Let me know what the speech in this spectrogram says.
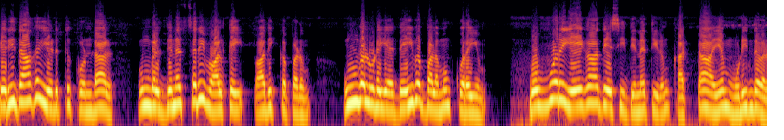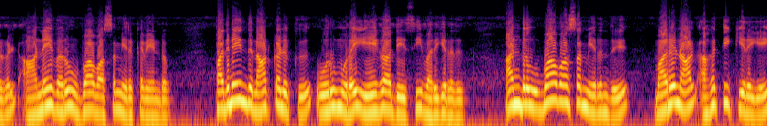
பெரிதாக எடுத்துக்கொண்டால் உங்கள் தினசரி வாழ்க்கை பாதிக்கப்படும். உங்களுடைய தெய்வ பலமும் குறையும். ஒவ்வொரு ஏகாதேசி தினத்திலும் கட்டாயம் முடிந்தவர்கள் அனைவரும் உபவாசம் இருக்க வேண்டும். பதினைந்து நாட்களுக்கு ஒரு முறை ஏகாதேசி வருகிறது. அன்று உபவாசம் இருந்து மறுநாள் அகத்திக்கீரையை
